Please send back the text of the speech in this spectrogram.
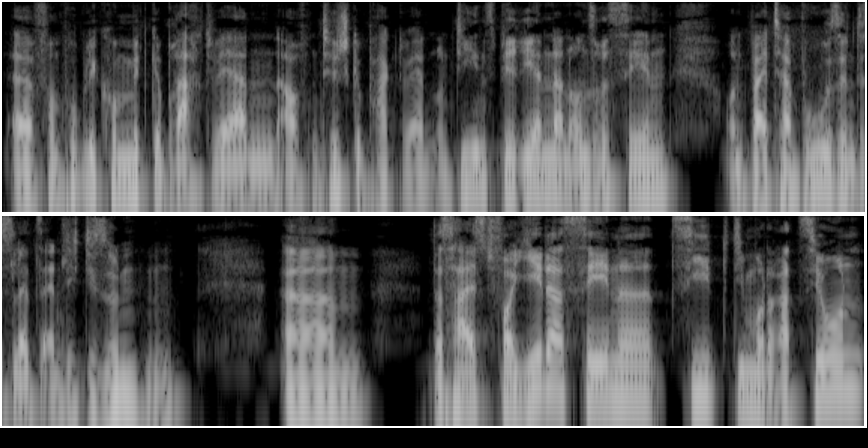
äh, vom Publikum mitgebracht werden, auf den Tisch gepackt werden und die inspirieren dann unsere Szenen. Und bei Tabu sind es letztendlich die Sünden. Ähm, das heißt, vor jeder Szene zieht die Moderation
